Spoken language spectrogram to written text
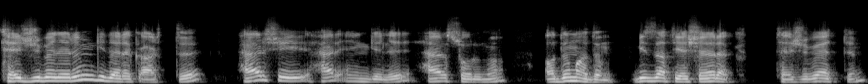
tecrübelerim giderek arttı. Her şeyi, her engeli, her sorunu adım adım bizzat yaşayarak tecrübe ettim.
